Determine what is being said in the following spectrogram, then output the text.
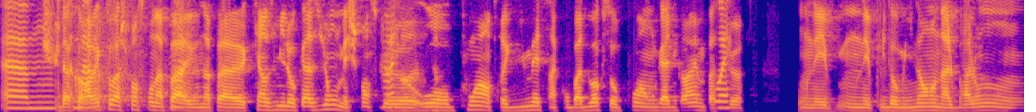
je suis d'accord avec toi. Je pense qu'on n'a pas, on n'a pas 15 000 occasions, mais je pense que au, point entre guillemets, c'est un combat de boxe. Au point, on gagne quand même parce que on est, on est plus dominant, on a le ballon,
